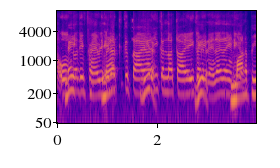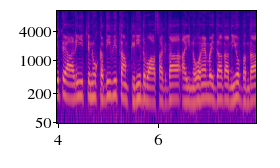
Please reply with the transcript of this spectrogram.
ਉਹਨਾਂ ਦੀ ਫੈਮਿਲੀ ਮੈਂ- ਇਹਦਾ ਇੱਕ ਤਾਇਆ ਵੀਰ- ਜੀ ਕੱਲਾ ਤਾਇਆ ਹੀ ਘਰੇ ਵੀਰ, ਰਹਿੰਦਾ ਇਹਦਾ ਇੰਡੀਆ ਮਨਪ੍ਰੀਤ ਆਲੀ ਤੈਨੂੰ ਕਦੀ ਵੀ ਧਮਕੀ ਨਹੀਂ ਦਵਾ ਸਕਦਾ ਆਈ ਨੋ ਹੈਮ ਇਦਾਂ ਦਾ ਨਹੀਂ ਉਹ ਬੰਦਾ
